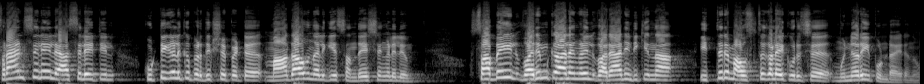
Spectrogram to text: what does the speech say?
ഫ്രാൻസിലെ ലാസലേറ്റിൽ കുട്ടികൾക്ക് പ്രത്യക്ഷപ്പെട്ട് മാതാവ് നൽകിയ സന്ദേശങ്ങളിലും സഭയിൽ വരും കാലങ്ങളിൽ വരാനിരിക്കുന്ന ഇത്തരം അവസ്ഥകളെക്കുറിച്ച് മുന്നറിയിപ്പുണ്ടായിരുന്നു.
